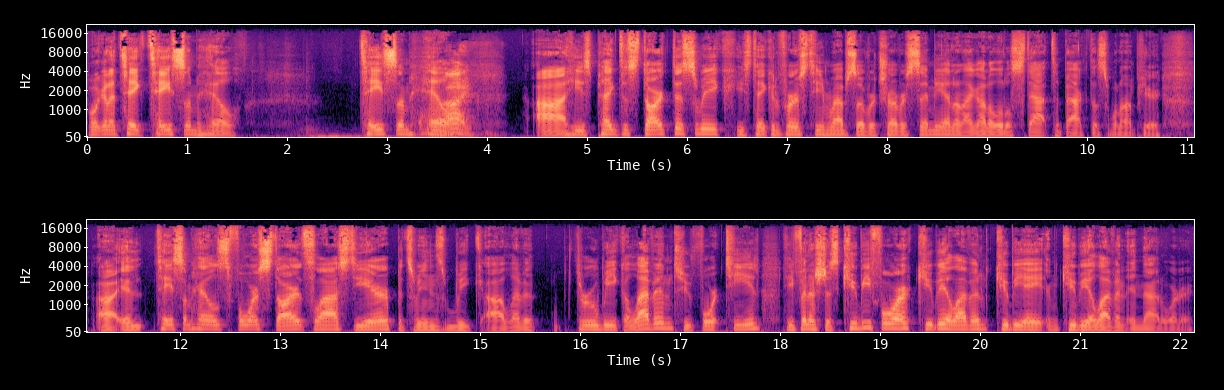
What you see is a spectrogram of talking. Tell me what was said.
We're gonna take Taysom Hill. Taysom Hill. All right. Uh, he's pegged to start this week. He's taken first team reps over Trevor Siemian, and I got a little stat to back this one up here. Uh, in Taysom Hill's four starts last year, between week uh, 11 through week 11 to 14, he finished as QB4, QB11, QB8, and QB11 in that order.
